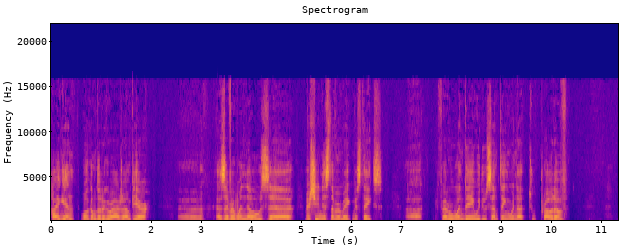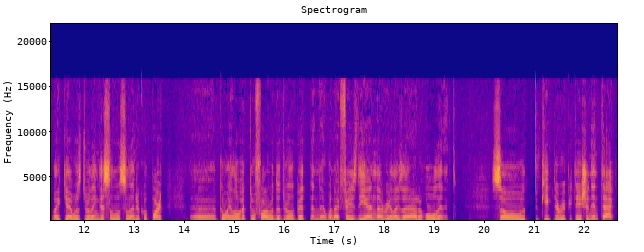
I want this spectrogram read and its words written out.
Hi again, welcome to the garage, I'm Pierre. Uh, as everyone knows, uh, machinists never make mistakes. Uh, if ever one day we do something we're not too proud of, like I was drilling this little cylindrical part, uh, going a little bit too far with the drill bit and uh, when I phased the end I realized I had a hole in it. So to keep the reputation intact,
